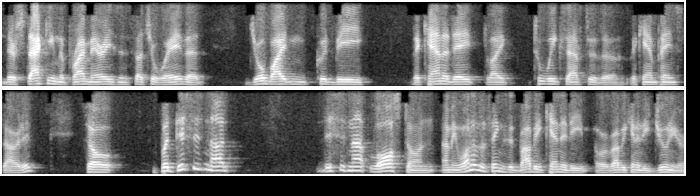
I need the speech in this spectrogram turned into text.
they're stacking the primaries in such a way that Joe Biden could be the candidate like two weeks after the, the campaign started. So, but this is not this is not lost on. I mean, one of the things that Bobby Kennedy or Bobby Kennedy Jr.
